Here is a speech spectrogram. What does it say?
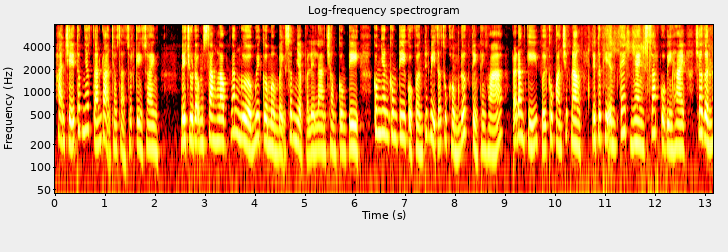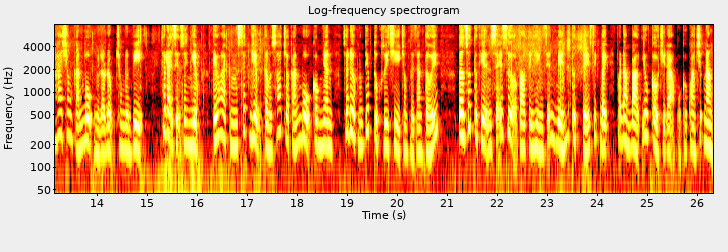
hạn chế thấp nhất gián đoạn trong sản xuất kinh doanh. Để chủ động sàng lọc, ngăn ngừa nguy cơ mầm bệnh xâm nhập và lây lan trong công ty, công nhân công ty cổ phần thiết bị giáo dục Hồng Đức, tỉnh Thanh Hóa đã đăng ký với cơ quan chức năng để thực hiện test nhanh SARS-CoV-2 cho gần 200 cán bộ người lao động trong đơn vị. Theo đại diện doanh nghiệp, kế hoạch xét nghiệm tầm soát cho cán bộ công nhân sẽ được tiếp tục duy trì trong thời gian tới. Tần suất thực hiện sẽ dựa vào tình hình diễn biến thực tế dịch bệnh và đảm bảo yêu cầu chỉ đạo của cơ quan chức năng.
